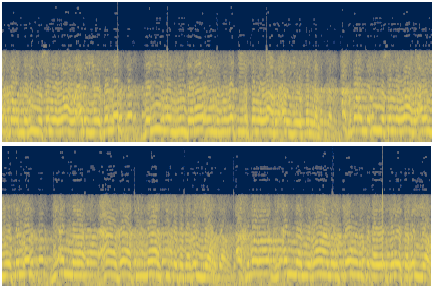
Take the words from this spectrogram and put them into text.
أخبر النبي صلى الله عليه وسلم دليل من دلائل نبوته صلى الله عليه وسلم. أخبر النبي صلى الله عليه وسلم بأن عادات الناس ستتغير. أخبر بأن نظام الكون سيتغير.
